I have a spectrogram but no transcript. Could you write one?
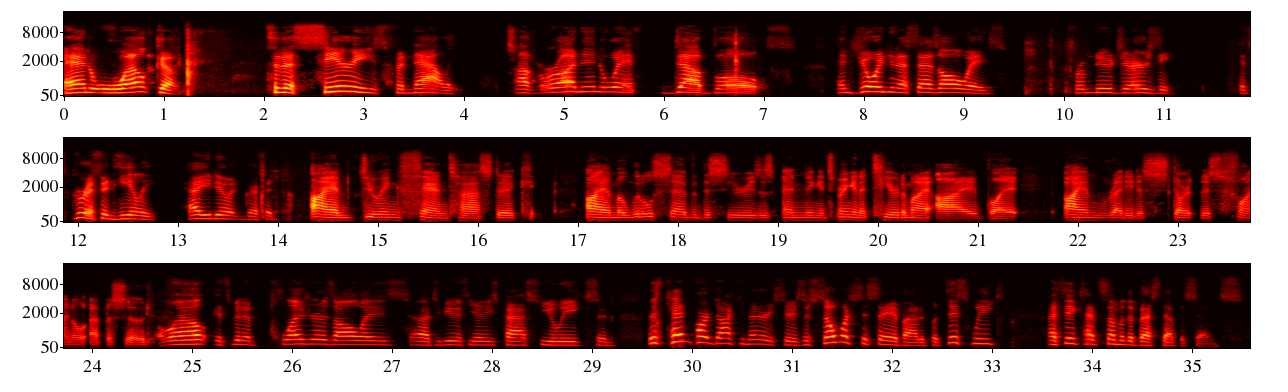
and welcome to the series finale of Running with the Bulls. And joining us, as always, from New Jersey, it's Griffin Healy. How you doing, Griffin? I am doing fantastic. I am a little sad that this series is ending. It's bringing a tear to my eye, but I am ready to start this final episode. Well, it's been a pleasure as always uh, to be with you these past few weeks, and this ten-part documentary series. There's so much to say about it, but this week I think had some of the best episodes.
